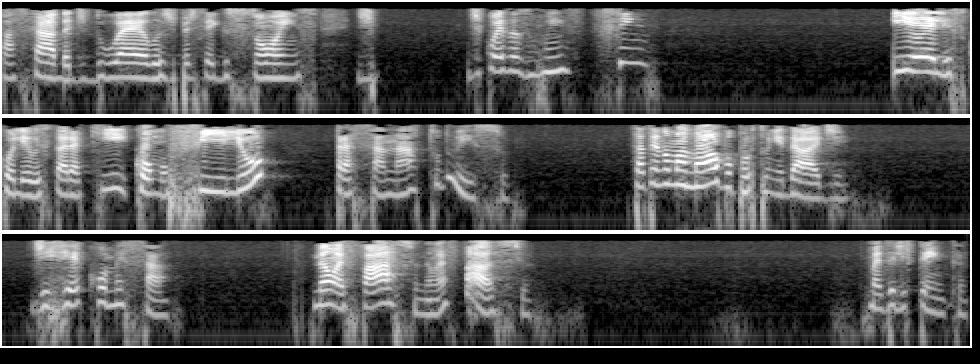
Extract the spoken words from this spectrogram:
passada de duelos, de perseguições, de, coisas ruins? Sim. E ele escolheu estar aqui como filho para sanar tudo isso. Está tendo uma nova oportunidade de recomeçar. Não é fácil? Não é fácil. Mas ele tenta.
